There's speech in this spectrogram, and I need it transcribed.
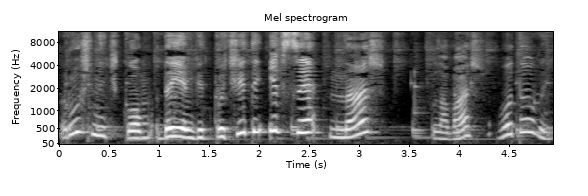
рушничком, даємо відпочити і все, наш лаваш готовий.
